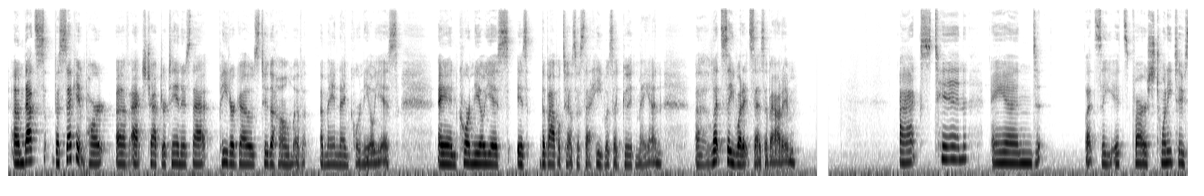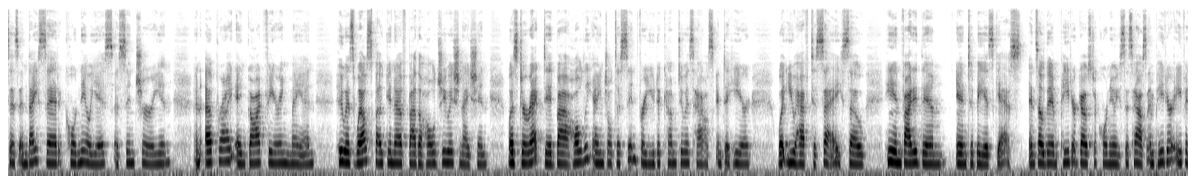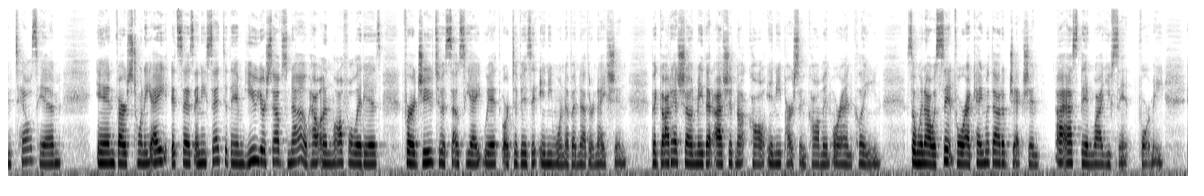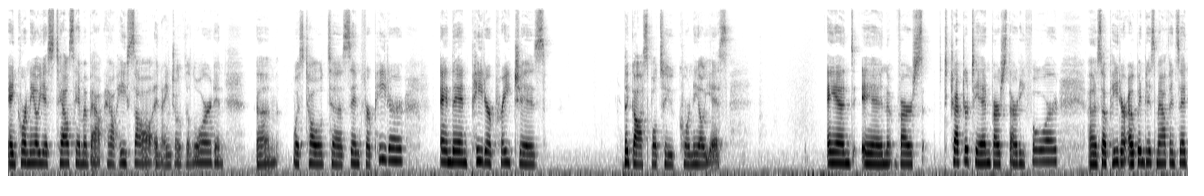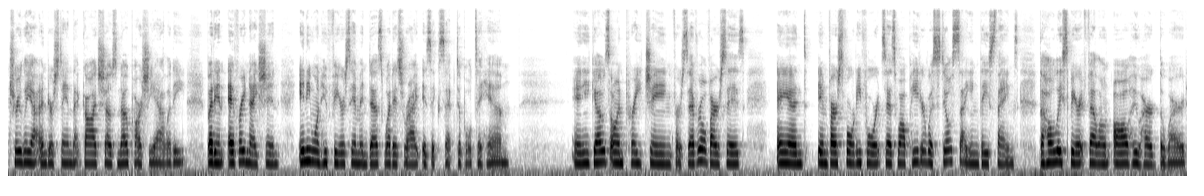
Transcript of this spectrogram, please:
um, that's the second part of acts chapter 10 is that peter goes to the home of a man named cornelius and cornelius is the bible tells us that he was a good man uh, let's see what it says about him acts 10 and let's see, it's verse 22 says, And they said, Cornelius, a centurion, an upright and God fearing man, who is well spoken of by the whole Jewish nation, was directed by a holy angel to send for you to come to his house and to hear what you have to say. So he invited them in to be his guests. And so then Peter goes to Cornelius's house, and Peter even tells him in verse 28, it says, And he said to them, You yourselves know how unlawful it is for a Jew to associate with or to visit anyone of another nation. But God has shown me that I should not call any person common or unclean. So when I was sent for, I came without objection. I asked then why you sent for me. And Cornelius tells him about how he saw an angel of the Lord and um, was told to send for Peter. And then Peter preaches the gospel to Cornelius. And in verse chapter 10, verse 34, uh, so Peter opened his mouth and said, Truly, I understand that God shows no partiality, but in every nation, anyone who fears him and does what is right is acceptable to him. And he goes on preaching for several verses. And in verse 44, it says, While Peter was still saying these things, the Holy Spirit fell on all who heard the word.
